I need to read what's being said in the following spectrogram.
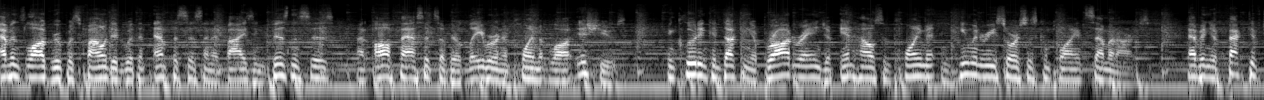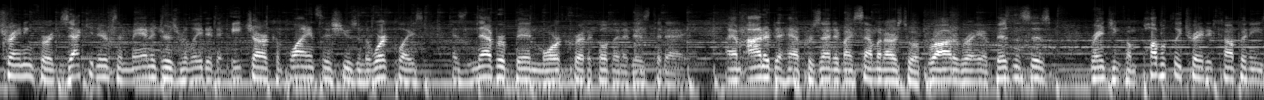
Evans Law Group was founded with an emphasis on advising businesses on all facets of their labor and employment law issues, including conducting a broad range of in-house employment and human resources compliance seminars, having effective training for executives and managers related to HR compliance issues in the workplace has never been more critical than it is today. I am honored to have presented my seminars to a broad array of businesses, ranging from publicly traded companies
